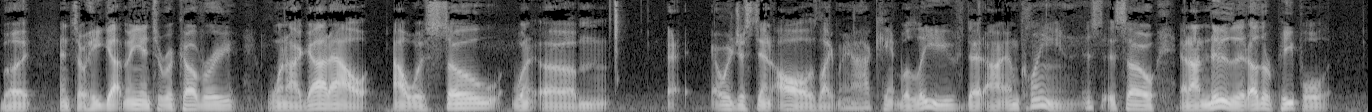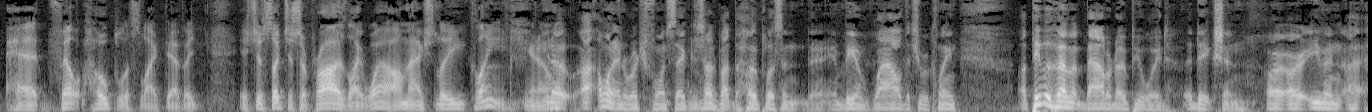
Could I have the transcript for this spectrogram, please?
But and so he got me into recovery. When i got out i was so when um I was just in awe. I was like, man, I can't believe that I am clean. It's, it's so, and I knew that other people had felt hopeless like that. It's just such a surprise. Like, wow, I'm actually clean. You know. You know, I, I want to interrupt you for one second. You talked about the hopeless and and being wild that you were clean. Uh, people who haven't battled opioid addiction, or, or even uh,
